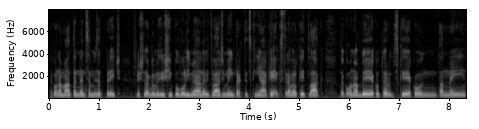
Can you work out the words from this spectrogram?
tak ona má tendence mizet pryč. Když to takhle my, když ji povolíme a nevytváříme jí prakticky nějaký extra velký tlak, tak ona by jako teoreticky jako ta nej,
